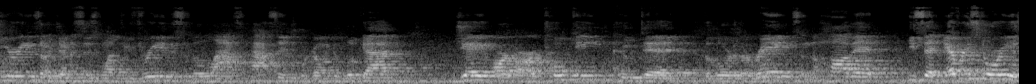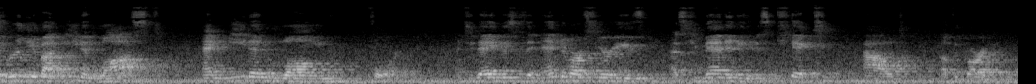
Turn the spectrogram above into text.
series on Genesis 1 through 3. This is the last passage we're going to look at. J.R.R. Tolkien, who did The Lord of the Rings and The Hobbit, he said every story is really about Eden lost and Eden longed for. And today, this is the end of our series as humanity is kicked out of the garden.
